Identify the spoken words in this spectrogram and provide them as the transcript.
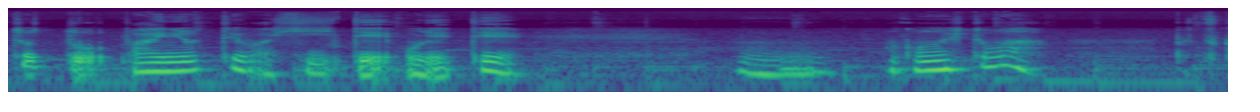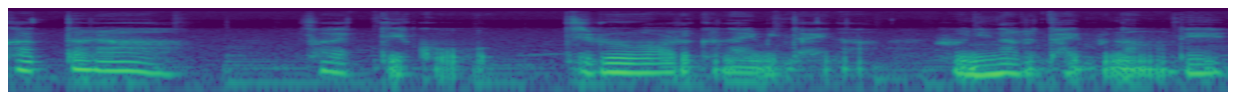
ちょっと場合によっては引いて折れて、うんまあ、この人はぶつかったらそうやってこう自分は悪くないみたいな風になるタイプなので、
